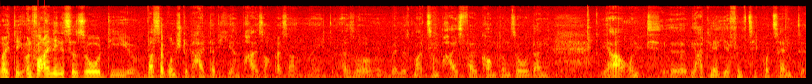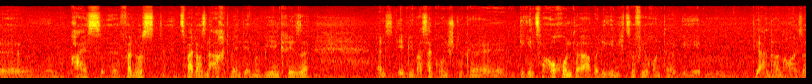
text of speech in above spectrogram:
Richtig. Und vor allen Dingen ist es so, die Wassergrundstücke halten natürlich ihren Preis auch besser. Nicht? Also wenn es mal zum Preisfall kommt und so, dann ja, und äh, wir hatten ja hier 50 Prozent äh, Preisverlust 2008 während der Immobilienkrise. Dann sind eben die Wassergrundstücke, die gehen zwar auch runter, aber die gehen nicht so viel runter wie eben die anderen Häuser,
